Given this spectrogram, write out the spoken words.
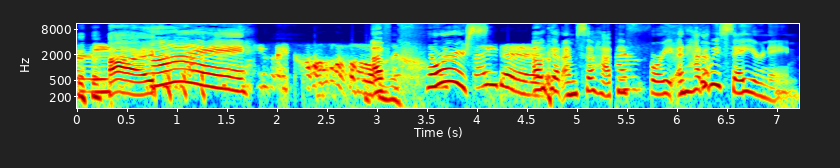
Marie. Hi. Hi. Thank you for the call. Of I'm course. So excited. Oh, good. I'm so happy I'm- for you. And how do we say your name?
